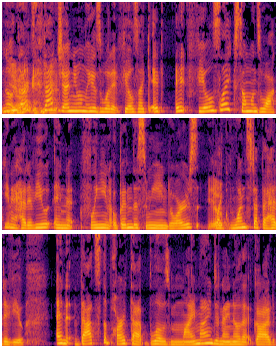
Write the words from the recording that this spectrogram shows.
No, You're- that's, that genuinely is what it feels like. It it feels like someone's walking ahead of you and flinging open the swinging doors, Yep. like one step ahead of you. And that's the part that blows my mind. And I know that God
